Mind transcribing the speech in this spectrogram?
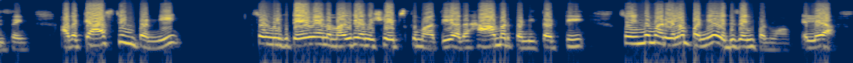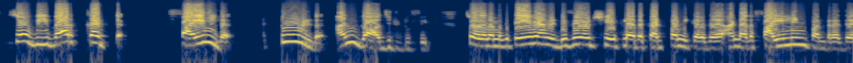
design அதை கேஸ்டிங் பண்ணி சோ உங்களுக்கு தேவையான மாதிரி அந்த ஷேப்ஸ்க்கு மாத்தி அதை ஹேமர் பண்ணி தட்டி சோ இந்த மாதிரி எல்லாம் பண்ணி அதை டிசைன் பண்ணுவாங்க இல்லையா? So we were cut find tooled and gauged to fit so அது நமக்கு தேவையான டிசைர்ட் ஷேப்ல அதை கட் பண்ணிக்கிறது அண்ட் அதை ஃபைலிங் பண்றது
